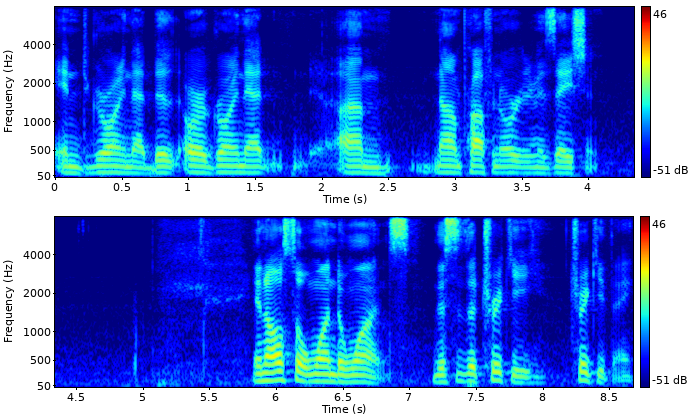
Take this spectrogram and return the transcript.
in growing that business or growing that um, nonprofit organization? And also one-to-ones. This is a tricky, tricky thing.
